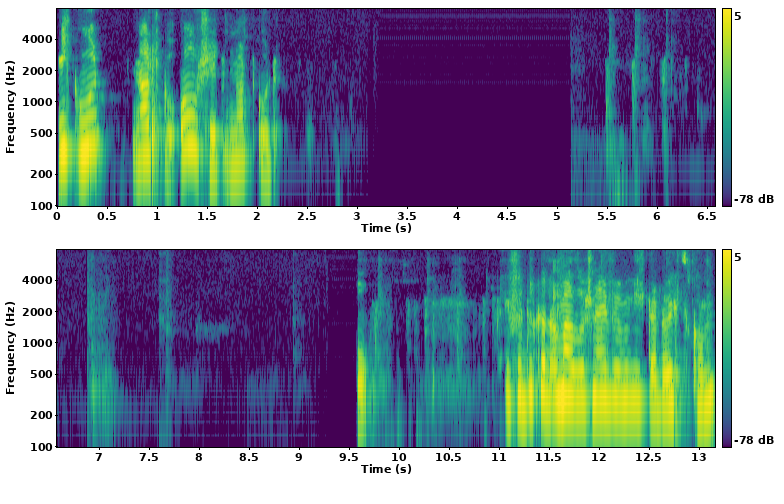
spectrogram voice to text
Nicht gut. Not good. Oh shit, not good. Ich versuche gerade immer so schnell wie möglich da durchzukommen.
